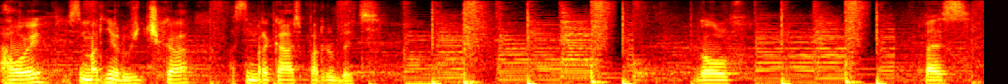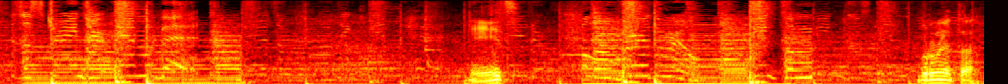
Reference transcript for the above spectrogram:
Ahoj, jsem Martin Ružička a jsem mrakář Pardubic. Golf. Pes. Nic. Bruneta.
